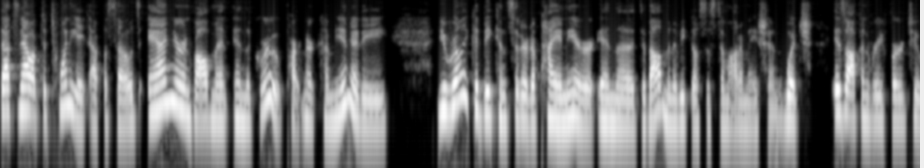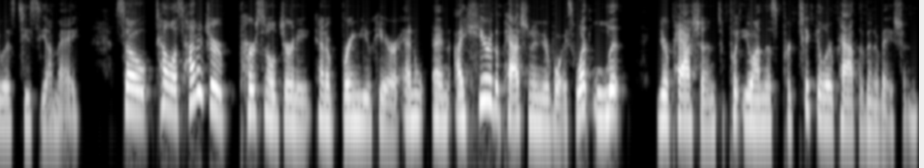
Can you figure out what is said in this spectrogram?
That's now up to 28 episodes, and your involvement in the group partner community. You really could be considered a pioneer in the development of ecosystem automation, which is often referred to as TCMA. So tell us, how did your personal journey kind of bring you here? And and I hear the passion in your voice. What lit your passion to put you on this particular path of innovation?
